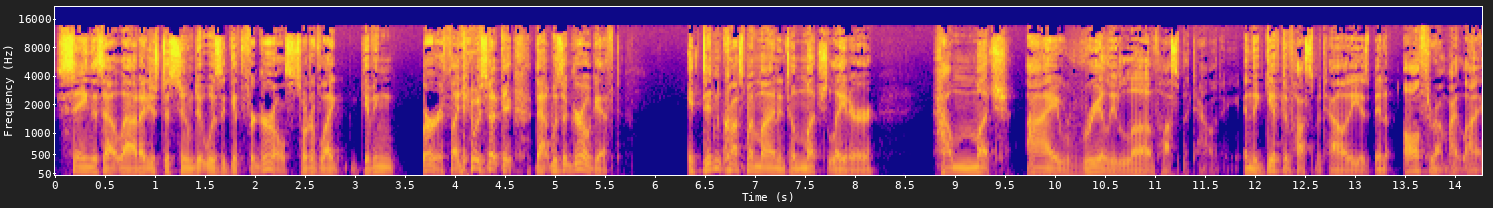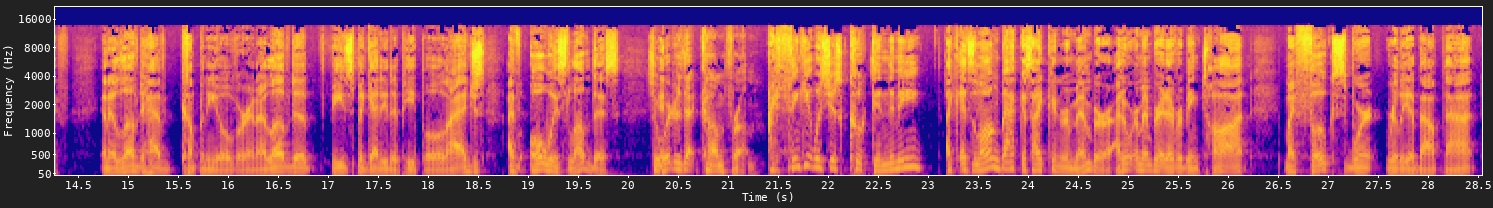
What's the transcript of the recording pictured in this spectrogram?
saying this out loud, I just assumed it was a gift for girls, sort of like giving birth. Like it was like, that was a girl gift. It didn't cross my mind until much later how much I really love hospitality. And the gift of hospitality has been all throughout my life. And I love to have company over and I love to feed spaghetti to people. I just, I've always loved this. So And where did that come from? I think it was just cooked into me. Like as long back as I can remember. I don't remember it ever being taught. My folks weren't really about that.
